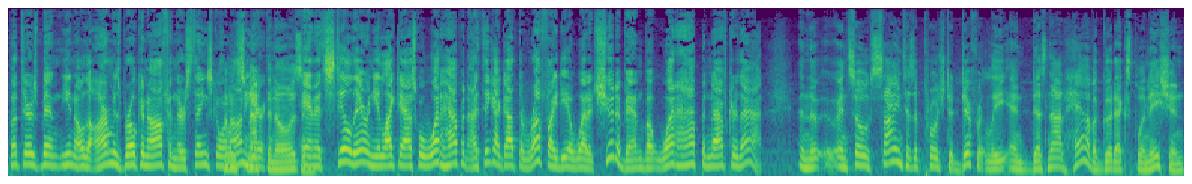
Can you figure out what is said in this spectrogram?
but there's been you know the arm is broken off and there's things going Someone on here, the nose and, and- it's still there. And you'd like to ask, well, what happened? I think I got the rough idea of what it should have been, but what happened after that? And the and so science has approached it differently and does not have a good explanation,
